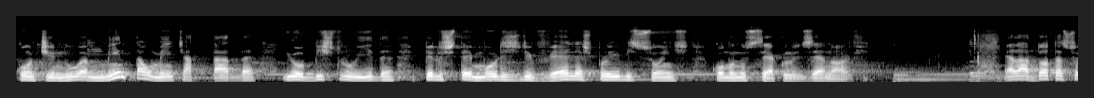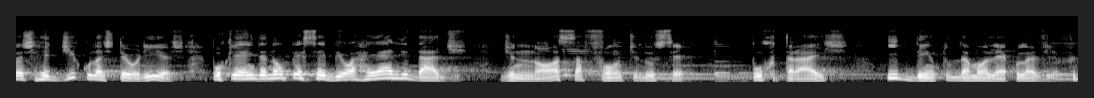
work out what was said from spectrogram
continua mentalmente atada e obstruída pelos temores de velhas proibições, como no século XIX. Ela adota suas ridículas teorias porque ainda não percebeu a realidade de nossa fonte do ser, por trás e dentro da molécula viva.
